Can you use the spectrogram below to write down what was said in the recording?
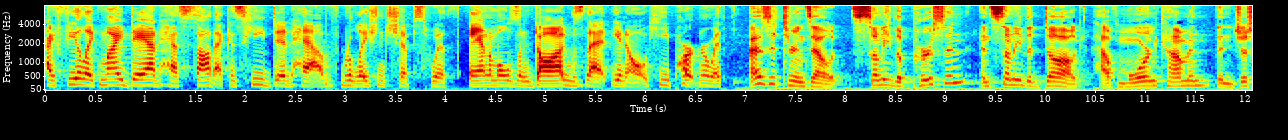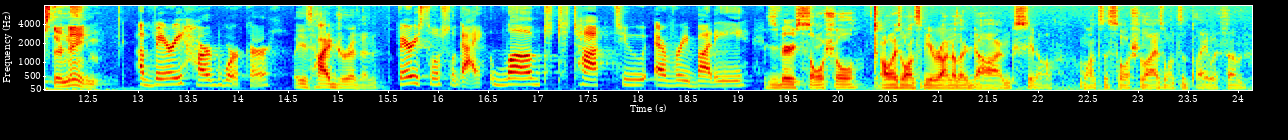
I feel like my dad has saw that because he did have relationships with animals and dogs that, you know, he partnered with. As it turns out, Sonny the person and Sonny the dog have more in common than just their name. A very hard worker. He's high driven. Very social guy. Loved to talk to everybody. He's very social. Always wants to be around other dogs, you know, wants to socialize, wants to play with them.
